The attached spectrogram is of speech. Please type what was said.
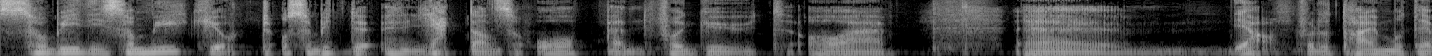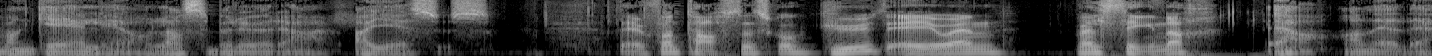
så blir de så mykgjort, og så blir hjertene så åpne for Gud. Og eh, eh, ja, for å ta imot evangeliet og la seg berøre av Jesus. Det er jo fantastisk. Og Gud er jo en velsigner. Ja, han er det.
